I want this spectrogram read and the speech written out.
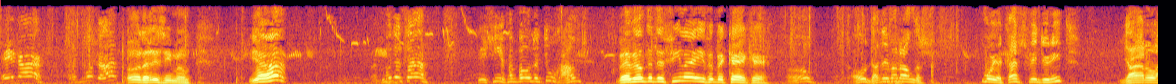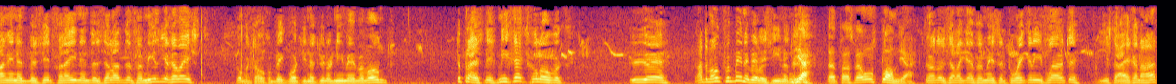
Hé daar, wat moet dat? Oh, daar is iemand. Ja, Wat moet het daar? Is hier verboden toegang? wij wilden de villa even bekijken. Oh, oh, dat is wat anders. Mooie kast, vindt u niet? Jarenlang in het bezit van een en dezelfde familie geweest. Op het ogenblik wordt hij natuurlijk niet meer bewoond. De prijs ligt niet gek, geloof ik. U eh, had hem ook van binnen willen zien, natuurlijk. Ja, dat was wel ons plan, ja. Nou, dan zal ik even Mr. Twickery fluiten. Die is de eigenaar.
